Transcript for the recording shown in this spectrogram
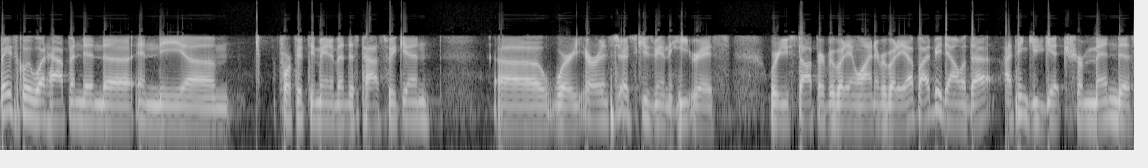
Basically, what happened in the in the um, 450 main event this past weekend, uh, where or excuse me, in the heat race, where you stop everybody and line everybody up. I'd be down with that. I think you'd get tremendous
